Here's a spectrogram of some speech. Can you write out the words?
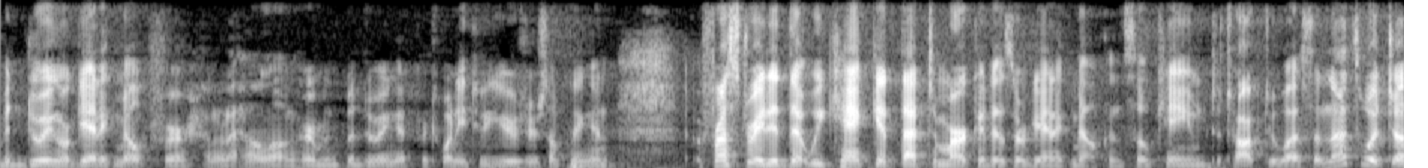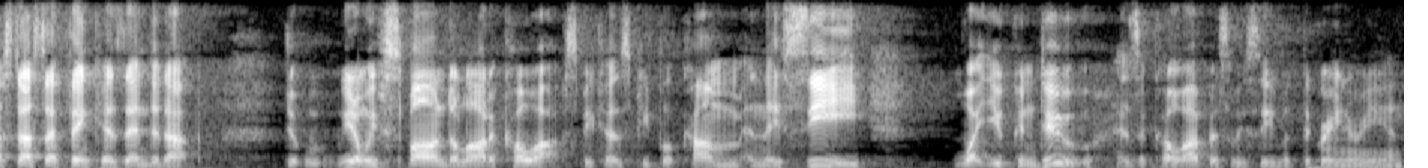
been doing organic milk for i don't know how long herman's been doing it for 22 years or something and frustrated that we can't get that to market as organic milk and so came to talk to us. And that's what JustUs i think has ended up you know we've spawned a lot of co-ops because people come and they see what you can do as a co-op, as we see with the Grainary and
